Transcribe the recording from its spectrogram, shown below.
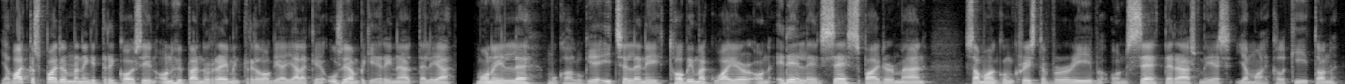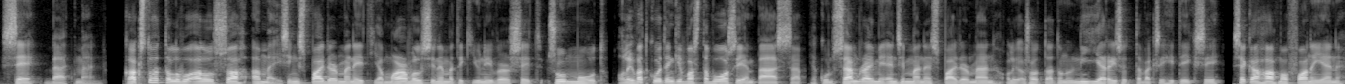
ja vaikka Spider-Maninkin trikoisiin on hypännyt Raimin trilogian jälkeen useampikin eri näyttelijä, monille, mukaan lukien itselleni, Tobey Maguire on edelleen se Spider-Man, samoin kuin Christopher Reeve on se teräsmies ja Michael Keaton se Batman. 2000-luvun alussa Amazing Spider-Manit ja Marvel Cinematic Universet sun muut olivat kuitenkin vasta vuosien päässä, ja kun Sam Raimi ensimmäinen Spider-Man oli osoittautunut niin järisyttäväksi hitiksi sekä hahmofanien,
